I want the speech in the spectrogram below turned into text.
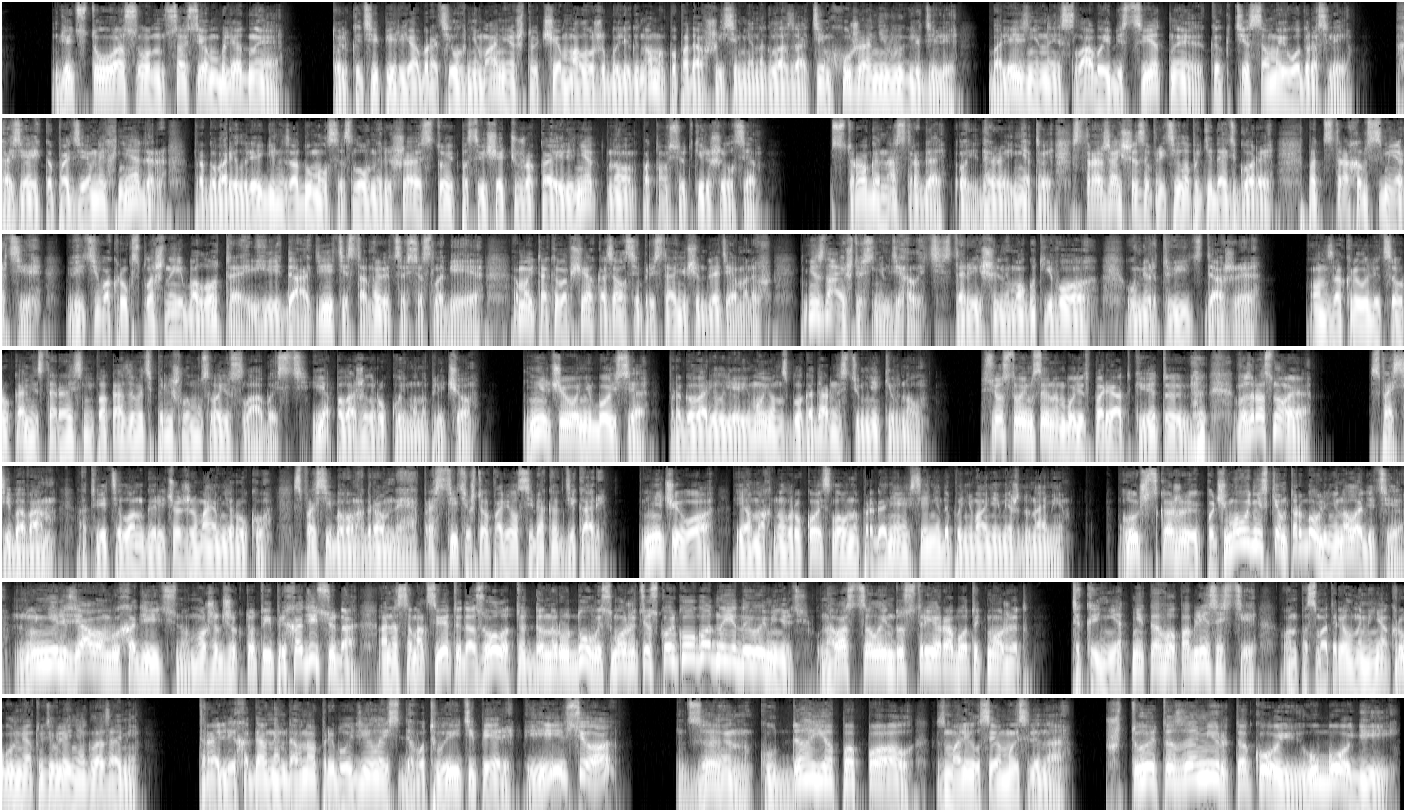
Дети-то у вас, он, совсем бледные. Только теперь я обратил внимание, что чем моложе были гномы, попадавшиеся мне на глаза, тем хуже они выглядели. Болезненные, слабые, бесцветные, как те самые водоросли. «Хозяйка подземных недр», — проговорил Легин и задумался, словно решая, стоит посвящать чужака или нет, но потом все-таки решился. Строго-настрого, ой, даже нет, строжайше запретила покидать горы под страхом смерти, ведь вокруг сплошные болота, и да, дети становятся все слабее, а мой так и вообще оказался пристанищем для демонов. Не знаю, что с ним делать, старейшины могут его умертвить даже». Он закрыл лицо руками, стараясь не показывать пришлому свою слабость. Я положил руку ему на плечо. «Ничего не бойся», — проговорил я ему, и он с благодарностью мне кивнул. Все с твоим сыном будет в порядке. Это возрастное». «Спасибо вам», — ответил он, горячо сжимая мне руку. «Спасибо вам огромное. Простите, что повел себя как дикарь». «Ничего», — я махнул рукой, словно прогоняя все недопонимания между нами. «Лучше скажи, почему вы ни с кем торговлю не наладите? Ну, нельзя вам выходить, но может же кто-то и приходить сюда, а на самоцветы до золота, да на руду вы сможете сколько угодно еды выменять. На вас целая индустрия работать может». «Так и нет никого поблизости», — он посмотрел на меня круглыми от удивления глазами. «Троллиха давным-давно приблудилась, да вот вы теперь, и все». «Дзен, куда я попал?» — взмолился я мысленно. «Что это за мир такой, убогий?»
